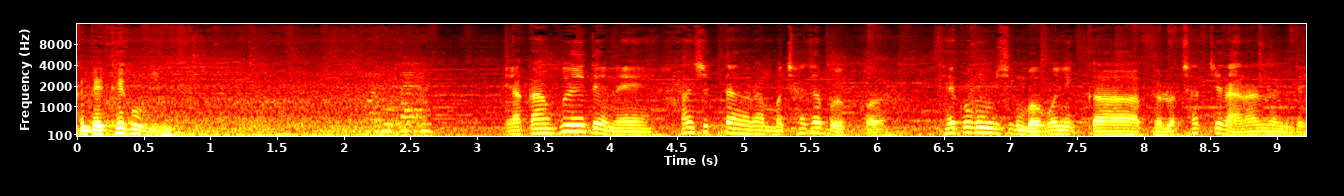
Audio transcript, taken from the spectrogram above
근데 태국인. 약간 후회되네. 한식당을 한번 찾아볼 걸. 태국 음식 먹으니까 별로 찾진 않았는데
